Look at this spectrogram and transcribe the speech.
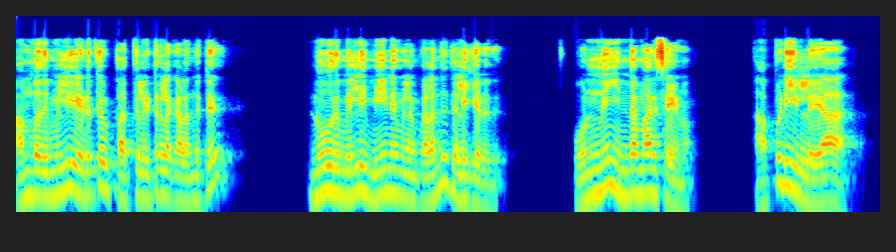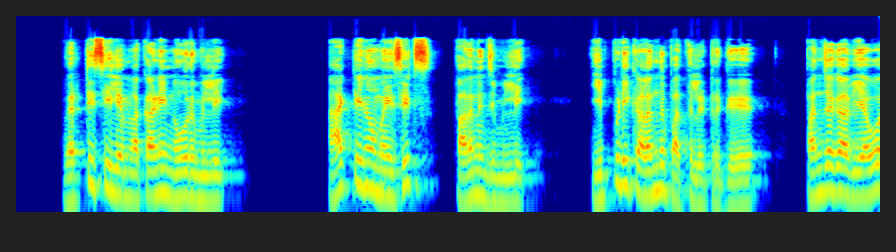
ஐம்பது மில்லி எடுத்து பத்து லிட்டரில் கலந்துட்டு நூறு மில்லி மீனமிலம் கலந்து தெளிக்கிறது. ஒன்று இந்த மாதிரி செய்யணும். அப்படி இல்லையா? வெர்டிசீலியம் லக்கானி நூறு மில்லி ஆக்டினோமைசிட்ஸ் பதினஞ்சு மில்லி. இப்படி கலந்து பத்து லிட்டருக்கு பஞ்சகாவியாவோ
